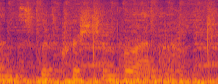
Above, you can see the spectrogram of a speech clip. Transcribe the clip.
Experiments with Cristian Varela.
